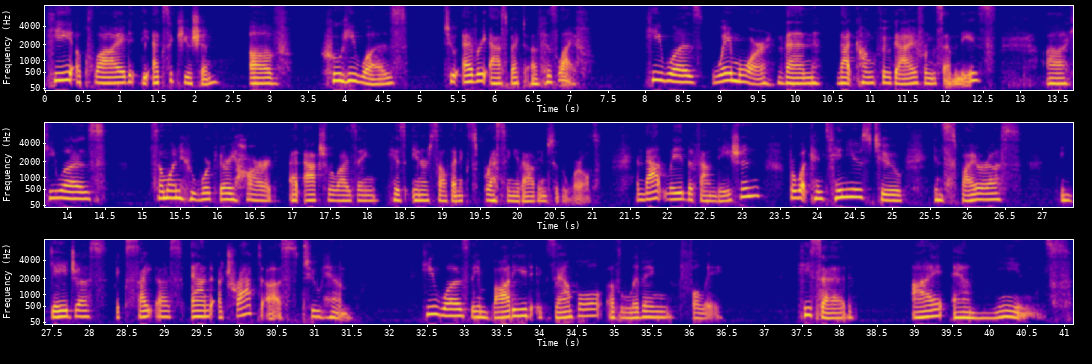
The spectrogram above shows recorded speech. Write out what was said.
He applied the execution of who he was to every aspect of his life. He was way more than that kung fu guy from the 70s. Uh, he was someone who worked very hard at actualizing his inner self and expressing it out into the world. And that laid the foundation for what continues to inspire us, engage us, excite us, and attract us to him. He was the embodied example of living fully. He said, I am means,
